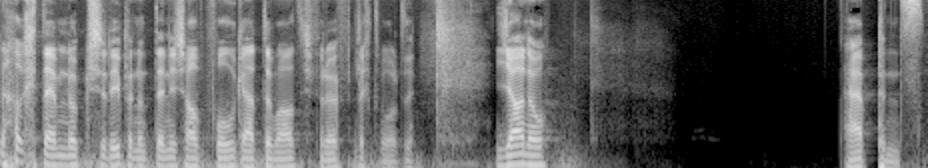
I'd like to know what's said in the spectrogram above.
nach dem noch geschrieben und dann ist halt Folge automatisch veröffentlicht worden. Ja, no. Happens.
